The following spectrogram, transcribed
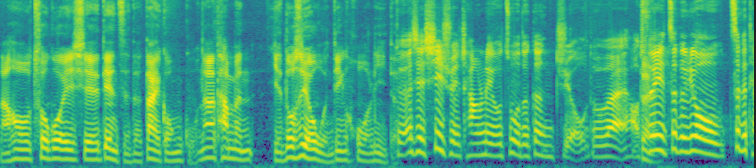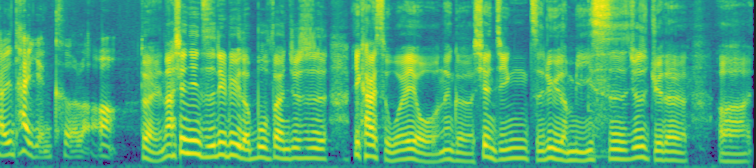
然后错过一些电子的代工股，那他们也都是有稳定获利的。对，而且细水长流做得更久，对不对？好，所以这个又这个条件太严苛了啊。对，那现金值利率的部分，就是一开始我也有那个现金值率的迷失，就是觉得呃，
